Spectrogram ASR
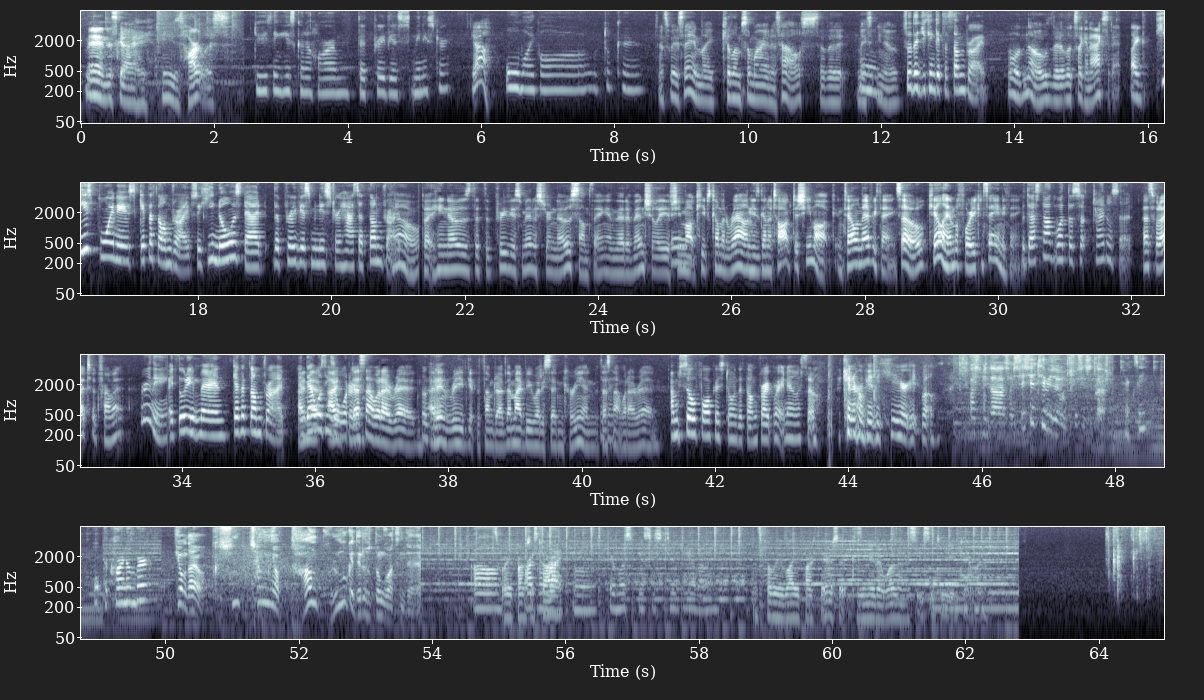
Man, this guy, he's heartless. Do you think he's gonna harm the previous minister? Yeah, Oh my god, okay. that's what he's saying. Like, kill him somewhere in his house so that it makes, Mm. you know, So that you can get the thumb drive. well, no, that it looks like an accident. Like, His point is get the thumb drive. So he knows that the previous minister has a thumb drive. no, but he knows that the previous minister knows something and that eventually, if Mm. Shimok keeps coming around, he's going to talk to Shimok and tell him everything. So, kill him before he can say anything. But that's not what the title said. That's what I took from it. Really? I thought it meant get the thumb drive. And I that kn- was his I- order. That's not what I read. I Okay. didn't read get the thumb drive. That might be what he said in Korean, but that's Okay. not what I read. I'm so focused on the thumb drive right now, so I cannot really hear it well. 수고하십니다. 저 CCTV 좀 볼 수 있을까요? Taxi? Oh, the car number? 기억나요? 그 신창역 다음 골목에 내려섰던 것 같은데. Uh, where he parks his parking car? lot. Mm, there must be CCTV around. That's probably why he parked there, so because he knew there wasn't a CCTV camera.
